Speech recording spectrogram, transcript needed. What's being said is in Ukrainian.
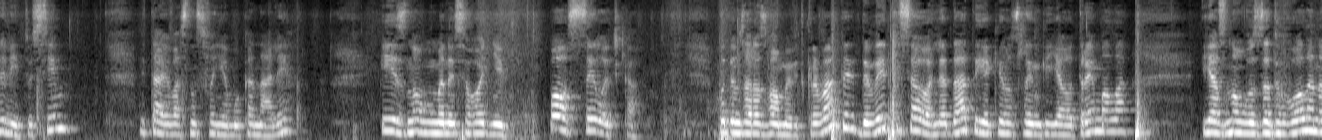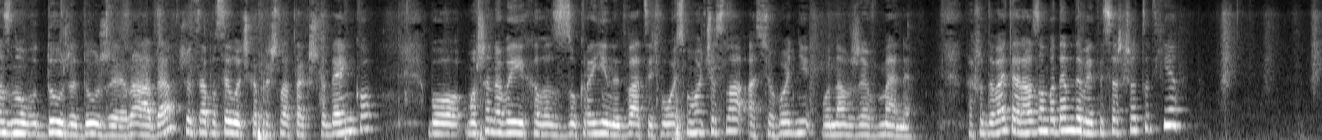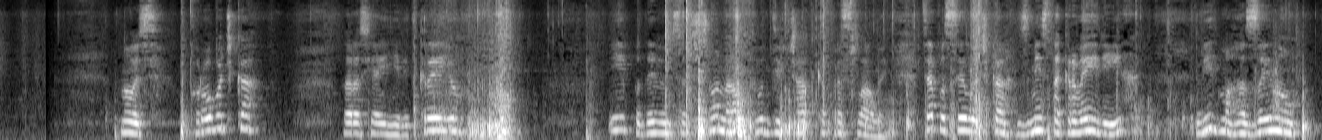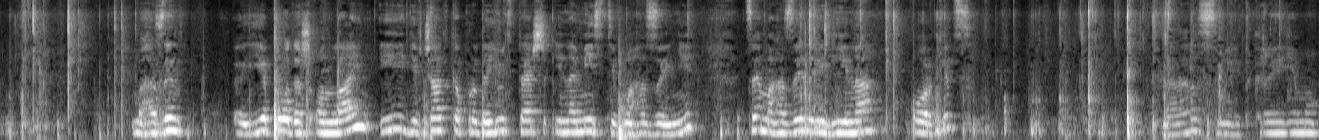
Привіт усім! Вітаю вас на своєму каналі. І знову в мене сьогодні посилочка. Будемо зараз з вами відкривати, дивитися, оглядати, які рослинки я отримала. Я знову задоволена, знову дуже-дуже рада, що ця посилочка прийшла так швиденько. Бо машина виїхала з України 28 числа, а сьогодні вона вже в мене. Так що давайте разом будемо дивитися, що тут є. Ну ось коробочка. Зараз я її відкрию. І подивимося, що нам тут дівчатка прислали. Це посилочка з міста Кривий Ріг від магазину. Магазин е, є продаж онлайн, і дівчатка продають теж і на місці в магазині. Це магазин Регіна Orchids. Зараз ми відкриємо.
